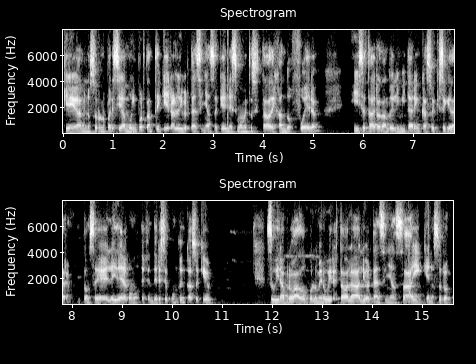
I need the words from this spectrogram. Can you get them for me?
que a nosotros nos parecía muy importante, que era la libertad de enseñanza, que en ese momento se estaba dejando fuera y se estaba tratando de limitar en caso de que se quedara. Entonces la idea era como defender ese punto en caso de que se hubiera aprobado, por lo menos hubiera estado la libertad de enseñanza ahí, que nosotros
